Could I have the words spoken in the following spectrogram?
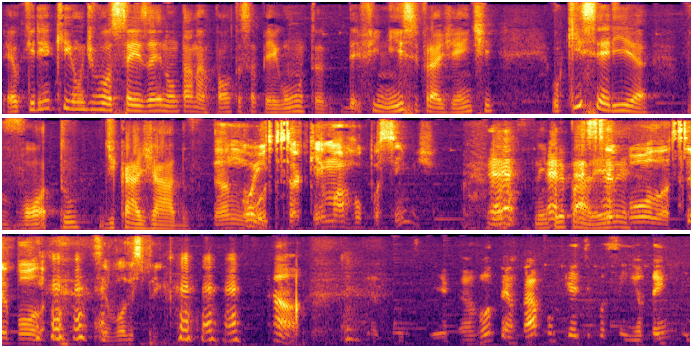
Eu queria que um de vocês aí, não está na pauta essa pergunta, definisse pra gente o que seria voto de cajado. Dando louça, queima a roupa assim, bicho? É, Nem preparei, é, né? Cebola, cebola. cebola explica. Não, eu vou tentar porque, tipo assim, eu tenho um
